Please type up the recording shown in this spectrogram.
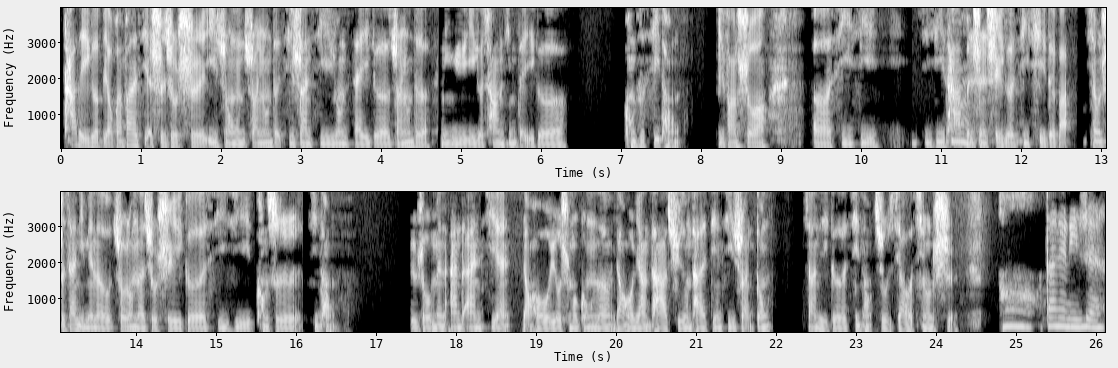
它的一个比较官方的解释，就是一种专用的计算机用在一个专用的领域、一个场景的一个控制系统，比方说。呃，洗衣机，洗衣机它本身是一个机器，对吧？嵌入式在里面的作用呢，就是一个洗衣机控制系统。比如说，我们按的按键，然后有什么功能，然后让它驱动它的电机转动，这样的一个系统就叫嵌入式。哦，大概理解。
